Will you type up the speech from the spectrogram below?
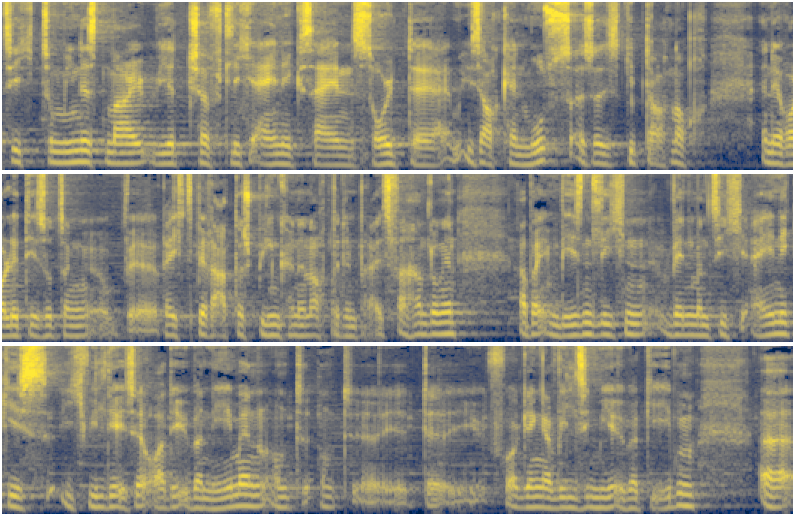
sich zumindest mal wirtschaftlich einig sein, sollte, ist auch kein Muss. Also es gibt auch noch eine Rolle, die sozusagen Rechtsberater spielen können, auch bei den Preisverhandlungen. Aber im Wesentlichen, wenn man sich einig ist, ich will diese Ordi übernehmen und, und äh, der Vorgänger will sie mir übergeben, äh,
